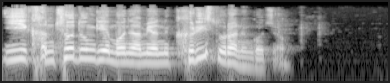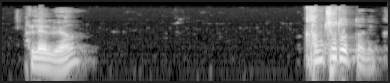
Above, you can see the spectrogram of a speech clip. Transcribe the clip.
이 감춰둔 게 뭐냐면 그리스도라는 거죠. 할렐루야. 감춰뒀다니까.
